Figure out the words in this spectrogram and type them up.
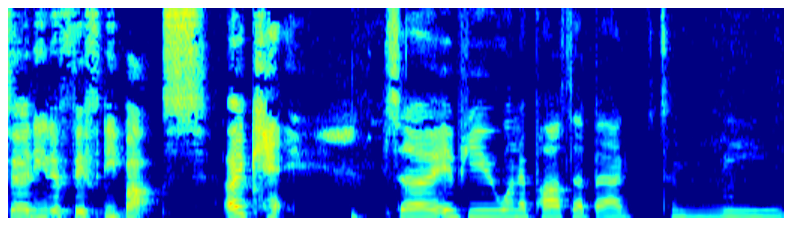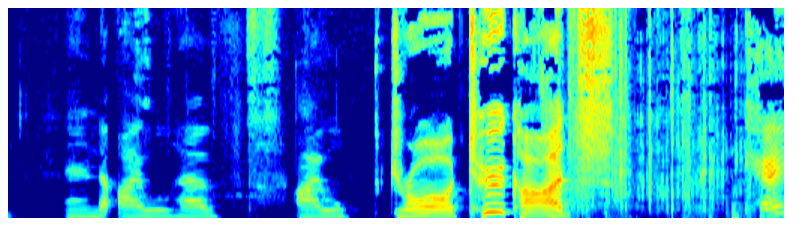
30 to 50 bucks. Okay. So if you want to pass that bag to me, and I will have, I will draw two cards. Okay,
